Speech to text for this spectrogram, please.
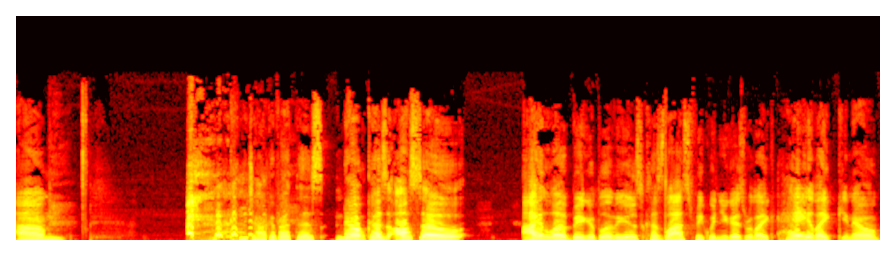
Um, can we talk about this? No, because also I love being oblivious. Because last week when you guys were like, hey, like you know,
